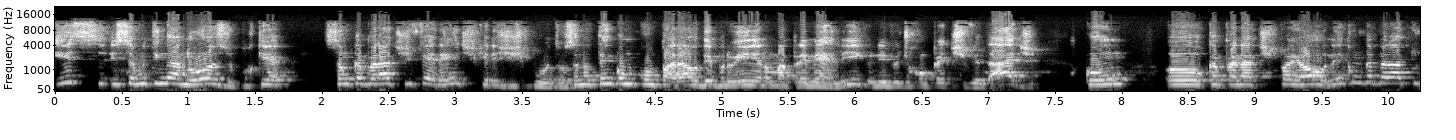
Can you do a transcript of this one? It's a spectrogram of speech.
isso, isso é muito enganoso, porque são campeonatos diferentes que eles disputam. Você não tem como comparar o De Bruyne numa Premier League, o nível de competitividade, com o campeonato espanhol, nem com o campeonato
